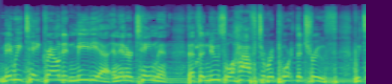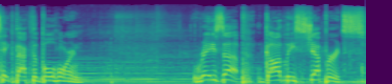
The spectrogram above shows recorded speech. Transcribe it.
May we take ground in media and entertainment that the news will have to report the truth. We take back the bullhorn. Raise up godly shepherds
